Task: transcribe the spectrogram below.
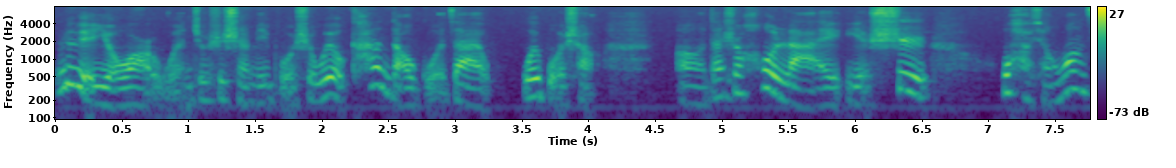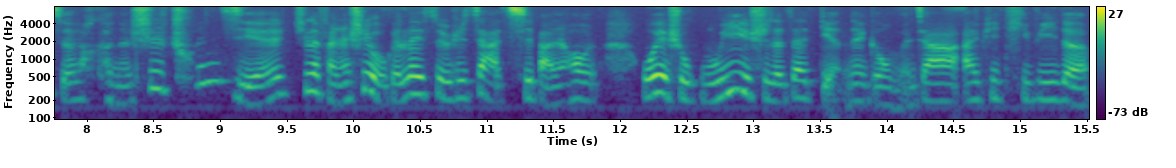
略有耳闻，就是《神秘博士》，我有看到过在微博上，呃，但是后来也是，我好像忘记了，可能是春节之类，反正是有个类似于是假期吧，然后我也是无意识的在点那个我们家 IPTV 的。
